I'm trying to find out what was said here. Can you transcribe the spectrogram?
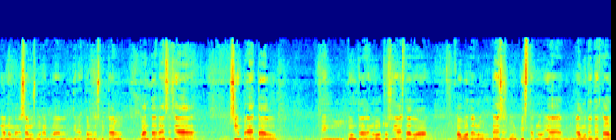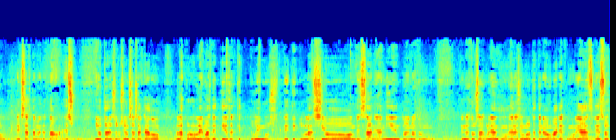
ya no merecemos, por ejemplo, el director del hospital, cuántas veces ya siempre ha estado en contra de nosotros y ha estado a favor de, los, de esos golpistas, ¿no? Ya, hemos detectado exactamente estaba eso. Y otra resolución se ha sacado los problemas de tierras que tuvimos, de titulación, de saneamiento en nuestro, en nuestro San Julián como Federación Norte, tenemos varias comunidades. Eso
